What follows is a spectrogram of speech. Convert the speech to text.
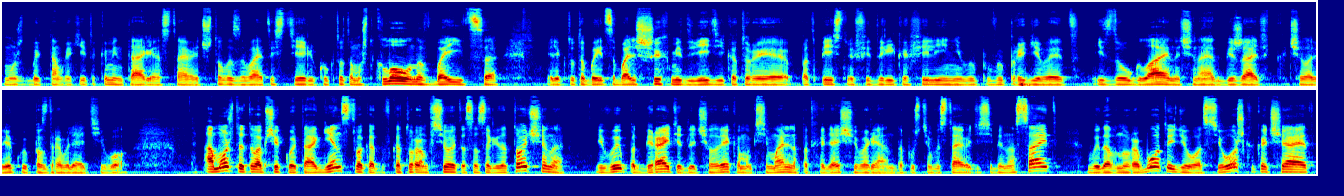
может быть, там какие-то комментарии оставить, что вызывает истерику. Кто-то, может, клоунов боится, или кто-то боится больших медведей, которые под песню Федерико Феллини выпрыгивает из-за угла и начинает бежать к человеку и поздравлять его. А может, это вообще какое-то агентство, в котором все это сосредоточено, и вы подбираете для человека максимально подходящий вариант. Допустим, вы ставите себе на сайт, вы давно работаете, у вас SEO-шка качает,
